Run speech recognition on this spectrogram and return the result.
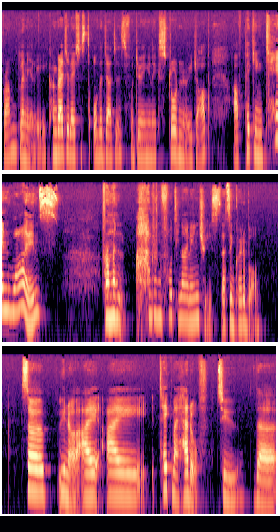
from Glenelly. Congratulations to all the judges for doing an extraordinary job of picking 10 wines from an 149 entries. That's incredible. So, you know, I I take my hat off to the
